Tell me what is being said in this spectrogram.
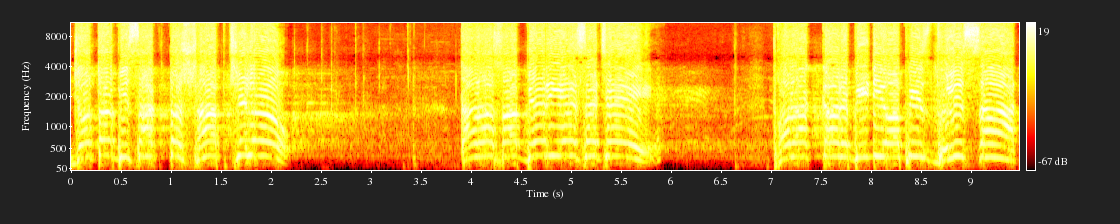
যত বিষাক্ত সাপ ছিল, তারা সব বেরিয়ে এসেছে। ফরাক্কার বিডি অফিস ধুলিসাত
